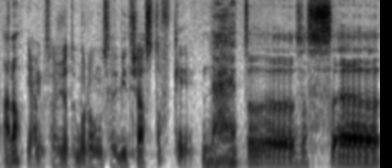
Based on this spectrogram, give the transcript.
Ano. Já myslel, že to budou muset být třeba stovky. Ne, to zase... Eh,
